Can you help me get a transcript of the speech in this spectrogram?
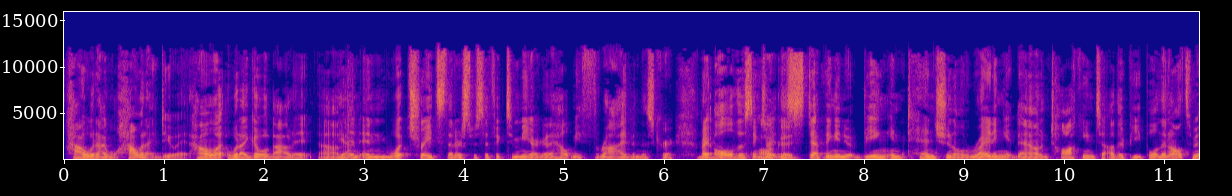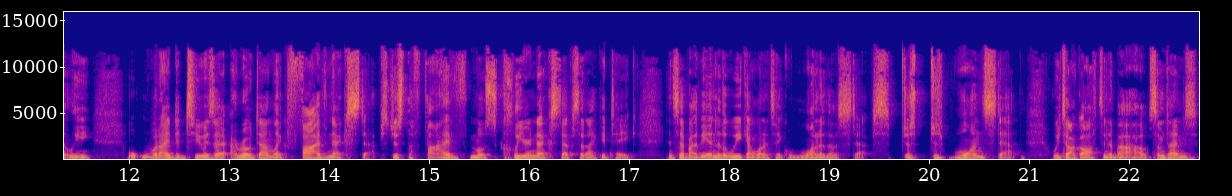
how would I how would I do it? How would I go about it? Um, Yeah. and and what traits that are specific to me are going to help me thrive in this career, right? All of those things, Mm-hmm. All right? The good. stepping into it, being intentional, writing it down, talking to other people. And then ultimately, what I did too is I, I wrote down like five next steps, just the five most clear next steps that I could take. And said by the end of the week, I want to take one of those steps, just, just one step. We talk often about how sometimes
